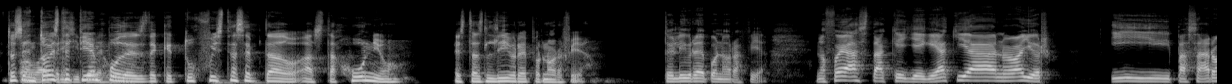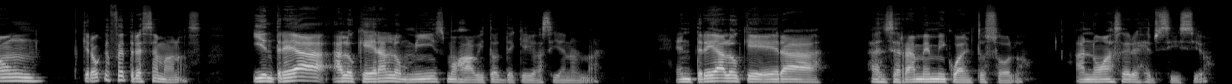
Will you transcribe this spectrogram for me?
Entonces, en todo este tiempo, desde que tú fuiste aceptado hasta junio, estás libre de pornografía. Estoy libre de pornografía. No fue hasta que llegué aquí a Nueva York y pasaron, creo que fue tres semanas. Y entré a, lo que eran los mismos hábitos de que yo hacía normal. Entré a lo que era a encerrarme en mi cuarto solo, a no hacer ejercicio.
